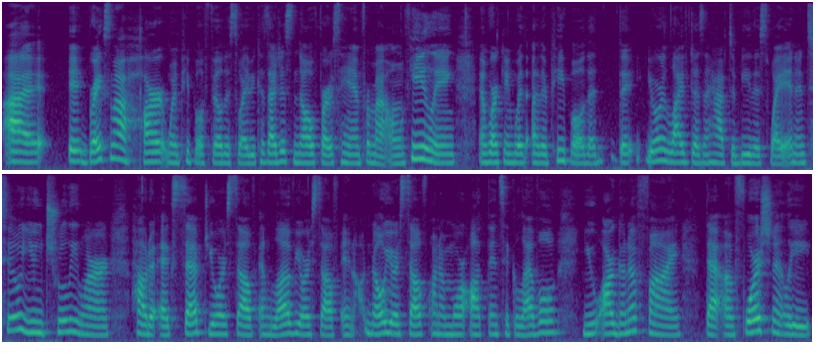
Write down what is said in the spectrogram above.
I it breaks my heart when people feel this way because I just know firsthand from my own healing and working with other people that, that your life doesn't have to be this way. And until you truly learn how to accept yourself and love yourself and know yourself on a more authentic level, you are going to find that unfortunately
